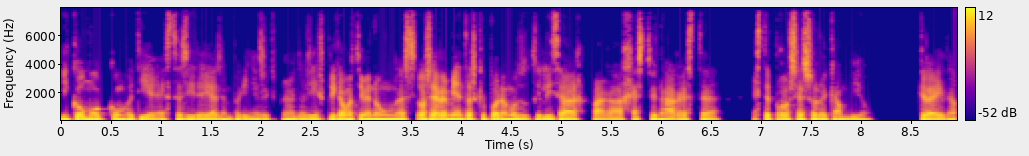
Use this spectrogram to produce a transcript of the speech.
y cómo convertir estas ideas en pequeños experimentos. Y explicamos también unas dos herramientas que podemos utilizar para gestionar este, este proceso de cambio. Creo,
